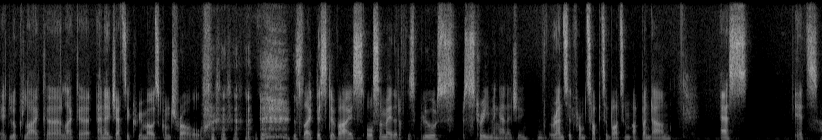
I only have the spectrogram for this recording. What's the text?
it looked like a, like a energetic remote control. It's like this device also made out of this blue s- streaming energy runs it from top to bottom up and down. As it i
